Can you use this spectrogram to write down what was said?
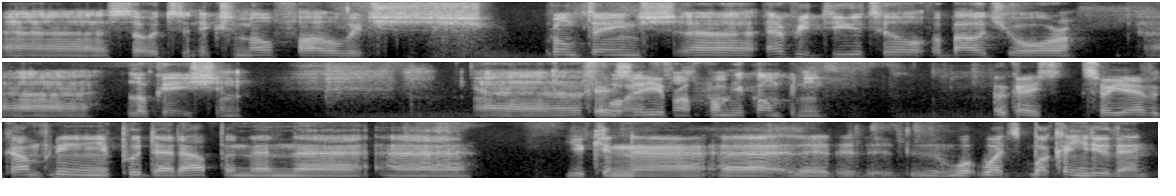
Uh, so it's an XML file which contains uh, every detail about your uh, location uh, for, so you- from, from your company. Okay, so you have a company and you put that up, and then uh, uh, you can. Uh, uh, what what what can you do then?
